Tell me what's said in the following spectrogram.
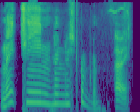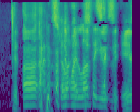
19. All right. Uh, I, the lo- I love that you. sexy that your,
